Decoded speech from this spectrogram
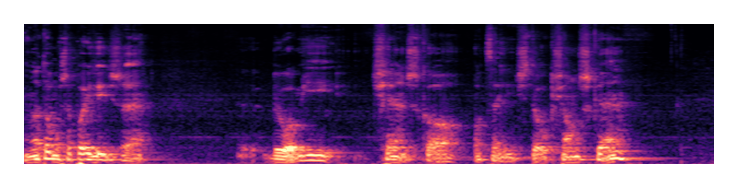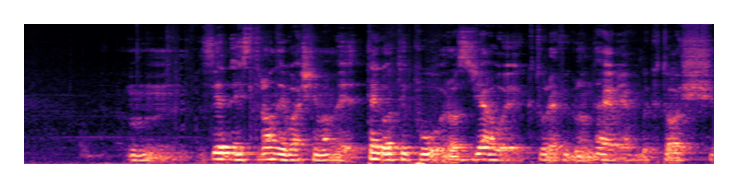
no to muszę powiedzieć, że było mi ciężko ocenić tą książkę. Z jednej strony właśnie mamy tego typu rozdziały, które wyglądają jakby ktoś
